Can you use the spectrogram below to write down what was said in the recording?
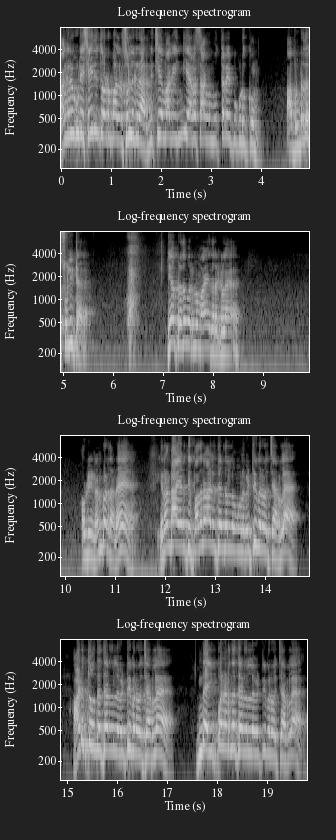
அங்கே இருக்கக்கூடிய செய்தி தொடர்பாளர் சொல்லுகிறார் நிச்சயமாக இந்திய அரசாங்கம் உத்தரவிப்பு கொடுக்கும் அப்படின்றத சொல்லிட்டார். ஏன் பிரதமர் இன்னும் மாய திறக்கலை? அவருடைய நண்பர் தானே? இரண்டாயிரத்தி பதினாலு தேர்தலில் உங்களை வெற்றி பெற வச்சார்ல? அடுத்து வந்த தேர்தலில் வெற்றி பெற வச்சார்ல? இந்த இப்போ நடந்த தேர்தலில் வெற்றி பெற வச்சார்ல?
